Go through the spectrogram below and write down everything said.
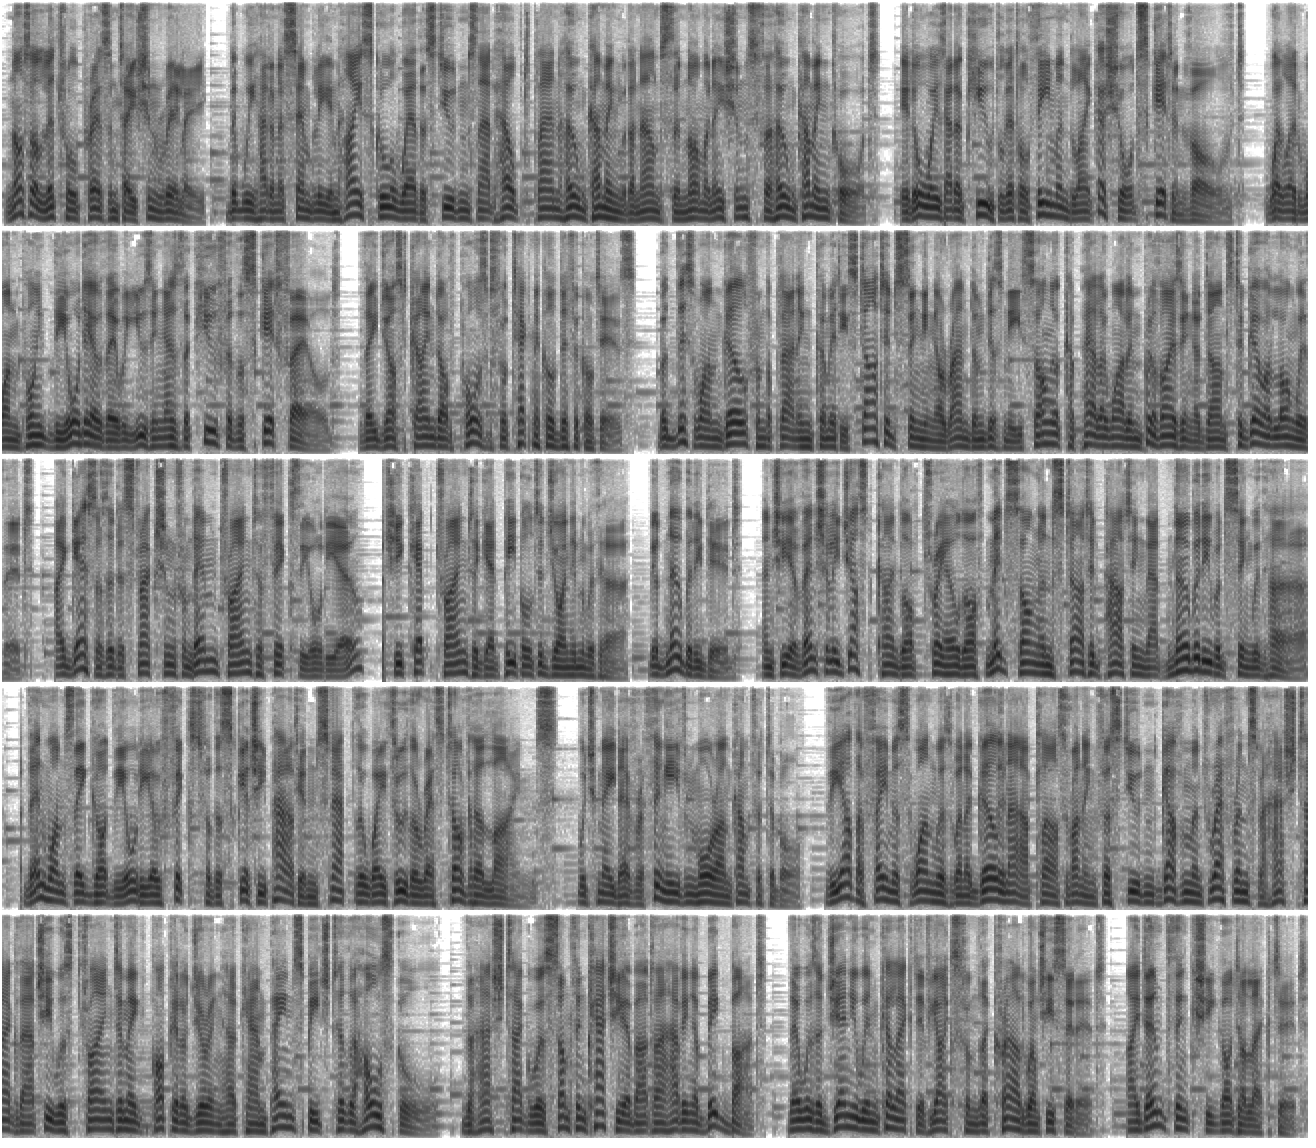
Not a literal presentation really, but we had an assembly in high school where the students that helped plan homecoming would announce the nominations for homecoming court. It always had a cute little theme and like a short skit involved. Well at one point the audio they were using as the cue for the skit failed. They just kind of paused for technical difficulties. But this one girl from the planning committee started singing a random Disney song a cappella while improvising a dance to go along with it. I guess as a distraction from them trying to fix the audio, she kept trying to get people to join in with her, but nobody did, and she eventually just kind of trailed off mid-song and started pouting that nobody would sing with her. Then once they got the audio fixed for the skit she pouted and snapped the way through the rest of her lines, which made everything even more uncomfortable. The other famous one was when a girl in our class running for student government referenced a hashtag that she was trying to make popular during her campaign speech to the whole school. The hashtag was something catchy about her having a big butt. There was a genuine collective yikes from the crowd when she said it. I don't think she got elected.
